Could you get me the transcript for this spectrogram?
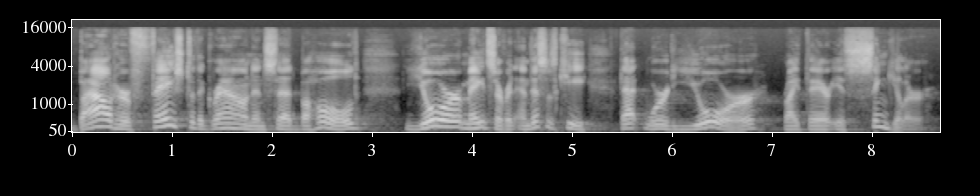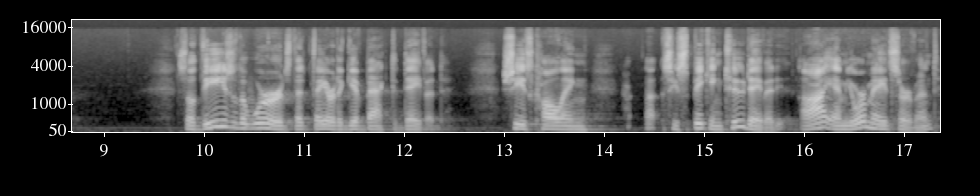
bowed her face to the ground, and said, Behold, your maidservant, and this is key, that word your right there is singular. So these are the words that they are to give back to David. she's calling, uh, she's speaking to David I am your maidservant,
